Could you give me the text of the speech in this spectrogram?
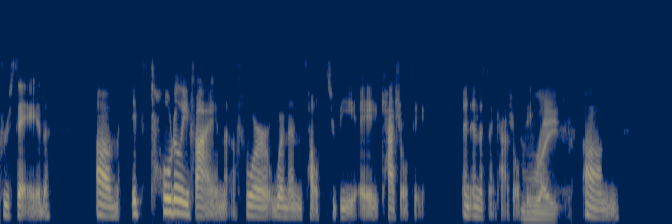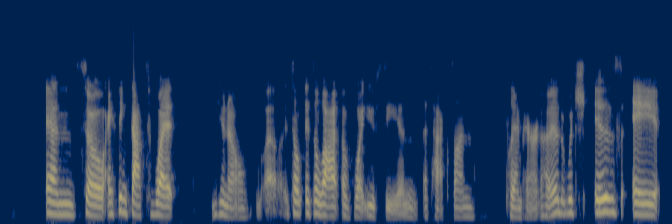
crusade, um, it's totally fine for women's health to be a casualty, an innocent casualty. Right. Um, and so I think that's what you know. Uh, it's a it's a lot of what you see in attacks on Planned Parenthood, which is a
